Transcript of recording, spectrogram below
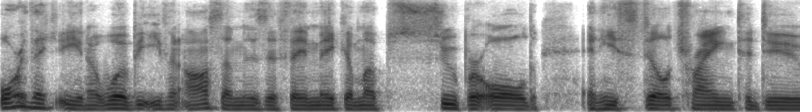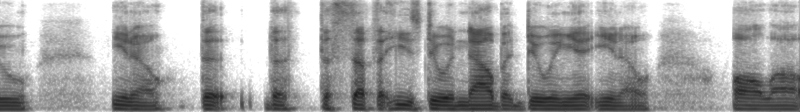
or they, you know, what would be even awesome is if they make him up super old and he's still trying to do, you know, the the the stuff that he's doing now, but doing it, you know, all uh,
